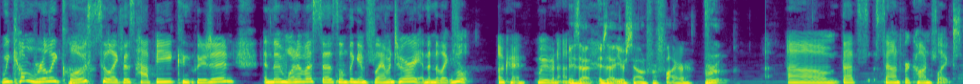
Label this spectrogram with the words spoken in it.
We come really close to like this happy conclusion, and then one of us says something inflammatory, and then they're like, "Whoa." Okay, moving on. Is that, is that your sound for fire? Um, that's sound for conflict.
